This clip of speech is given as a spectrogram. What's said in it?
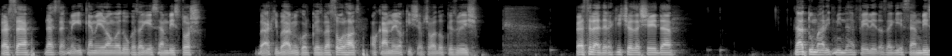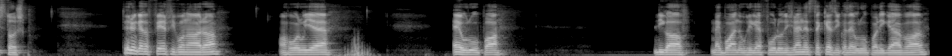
Persze lesznek még itt kemény rangadók, az egészen biztos. Bárki bármikor közbeszólhat, akár még a kisebb csapatok közül is. Persze lehet erre kicsi az esély, de láttunk már itt mindenfélét, az egészen biztos. Törünk ez a férfi vonalra, ahol ugye Európa Liga, meg Bajnok Liga fordulót is rendeztek, kezdjük az Európa Ligával.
